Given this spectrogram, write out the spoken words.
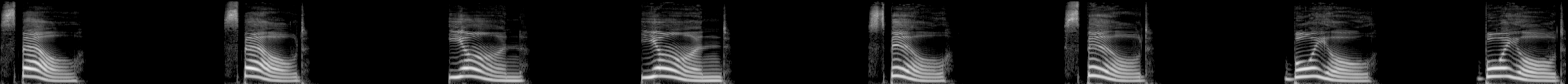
Spell. Spelled. Yawn. Yawned. Spill. Spilled. Boil. Boiled.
